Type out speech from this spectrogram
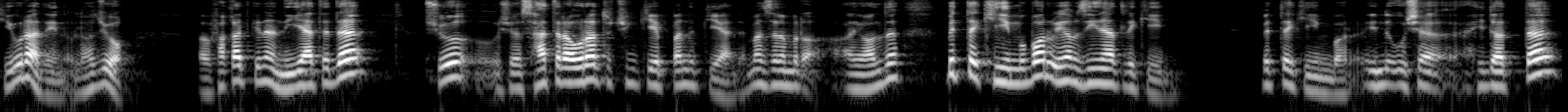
kiyaveradi endi iloji yo'q. Faqatgina niyatida shu o'sha satr avrat uchun kiyapman deb kiyadi masalan bir ayolni bitta kiyimi bor u ham ziynatli kiyim. Bitta kiyim bor. Endi o'sha hidatda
